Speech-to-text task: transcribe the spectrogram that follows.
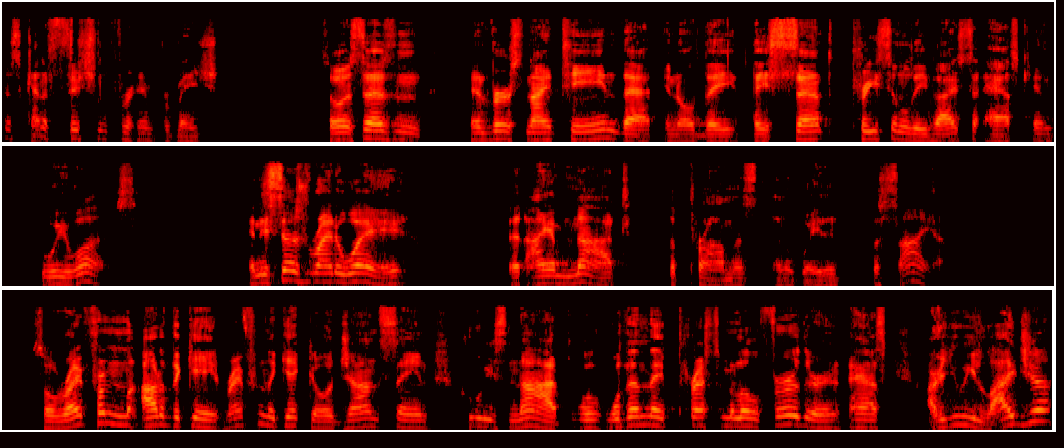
just kind of fishing for information. So it says in, in verse 19 that, you know, they, they sent priests and Levites to ask him who he was. And he says right away that I am not the promised and awaited Messiah. So right from out of the gate, right from the get-go, John's saying who he's not. Well, well, then they press him a little further and ask, "Are you Elijah?"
